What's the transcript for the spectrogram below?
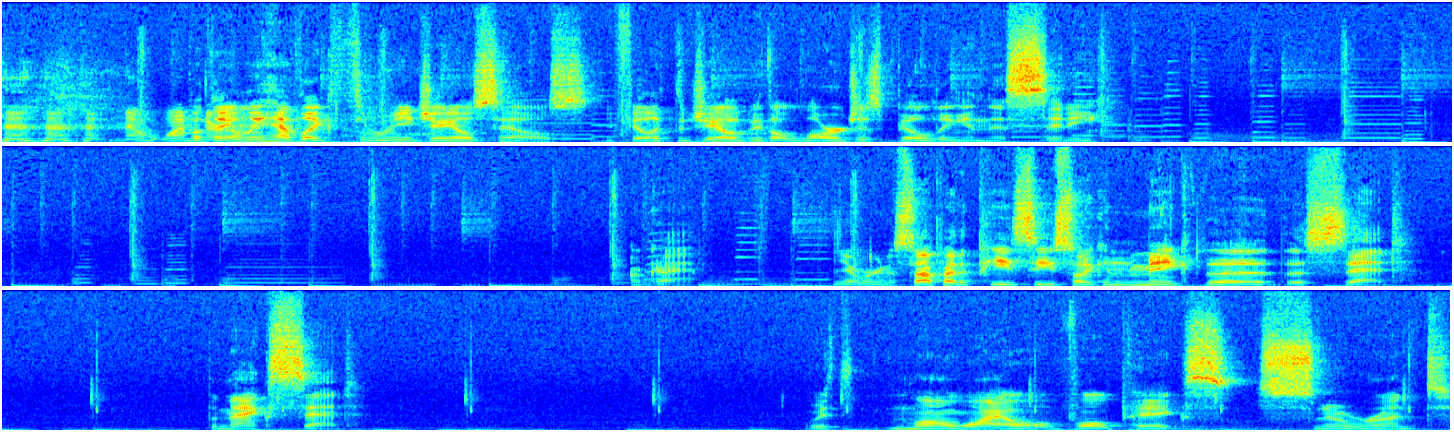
no wonder. But they only have like three jail cells. You feel like the jail would be the largest building in this city. Okay. Yeah, we're gonna stop by the PC so I can make the the set. The max set. With Mawile, Vulpix, Snorunt,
